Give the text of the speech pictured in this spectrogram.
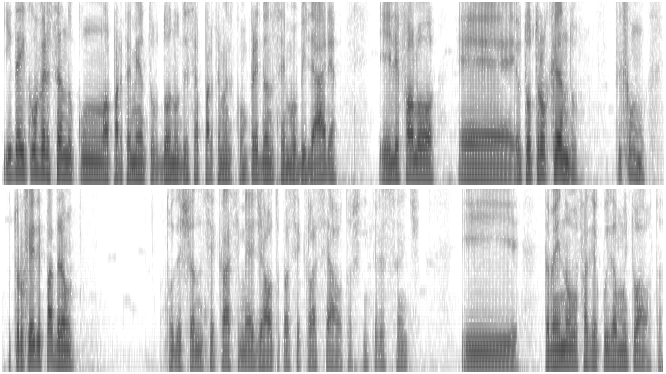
E daí, conversando com o apartamento, o dono desse apartamento que comprei, dono dessa imobiliária, ele falou: é, Eu estou trocando. Fica um, eu troquei de padrão. Estou deixando de ser classe média alta para ser classe alta. Achei interessante. E também não vou fazer coisa muito alta.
